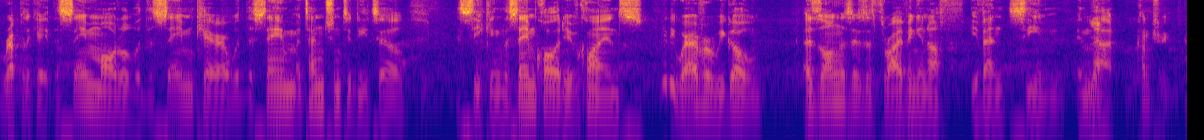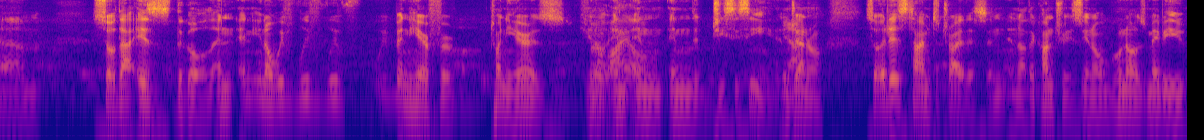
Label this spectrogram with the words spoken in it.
replicate the same model with the same care, with the same attention to detail, seeking the same quality of clients, really wherever we go, as long as there's a thriving enough event scene in Yeah. that country. Um, so that is the goal, and and you know we've we've we've we've been here for 20 years, you know, in, in in the GCC in Yeah. general. So it is time to try this in, in other countries. You know, who knows? Maybe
